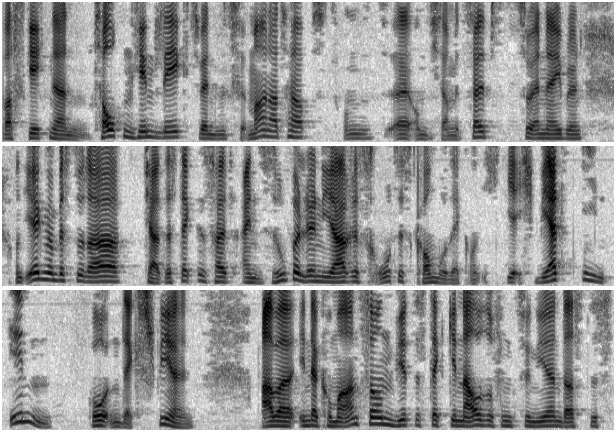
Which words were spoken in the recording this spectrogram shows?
was Gegnern Token hinlegt, wenn du es für Mana tappst, und, äh, um dich damit selbst zu enablen. Und irgendwann bist du da, tja, das Deck ist halt ein super lineares rotes Combo-Deck und ich, ich werde ihn in roten Decks spielen. Aber in der Command Zone wird das Deck genauso funktionieren, dass das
